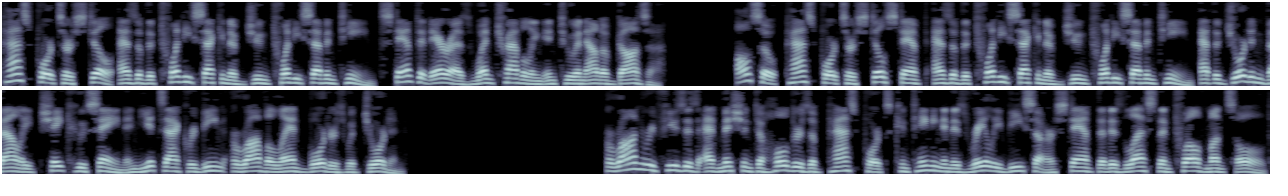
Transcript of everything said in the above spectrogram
Passports are still, as of the 22nd of June 2017, stamped at Erez when traveling into and out of Gaza. Also, passports are still stamped, as of the 22nd of June 2017, at the Jordan Valley, Sheikh Hussein and Yitzhak Rabin, Arava land borders with Jordan. Iran refuses admission to holders of passports containing an Israeli visa or stamp that is less than 12 months old.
